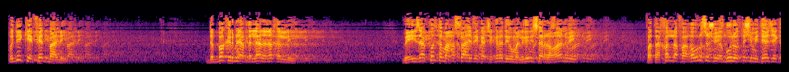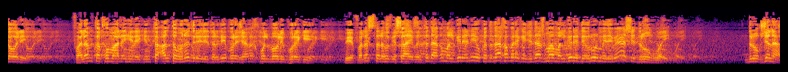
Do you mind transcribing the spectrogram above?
په دې کیفیت باندې د بکر بن عبد الله نه نقل لي و اذا كنت مع صاحبك چې کړه دی ملګری سره روان وي فتخلف غورس شو یبول تش می تیزه کوله فلم تقم عليه لكن ته الته وندرې دې تر دې پورې چې خپل بوله پوره کی وی فلست له بصاحب انت دا ملګری نه یو کته دا خبره کې چې داس ما ملګری دی ورور مې دی واسي دروغ وای دروغجنه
